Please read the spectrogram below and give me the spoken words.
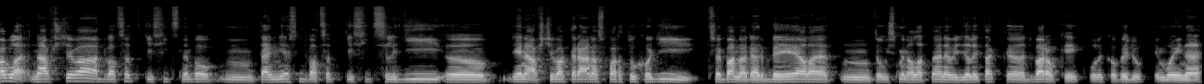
Pavle, návštěva 20 tisíc nebo mm, téměř 20 tisíc lidí eh, je návštěva, která na Spartu chodí třeba na derby, ale mm, to už jsme na letné neviděli tak eh, dva roky kvůli covidu, mimo jiné.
